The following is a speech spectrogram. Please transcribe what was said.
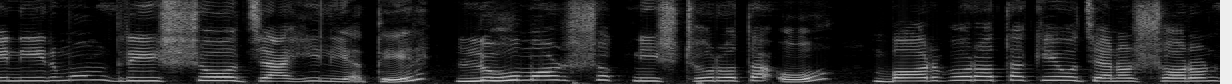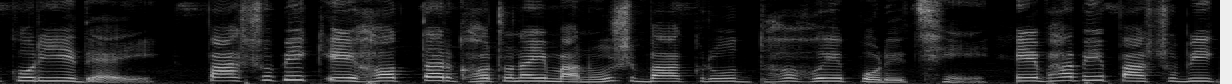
এই নির্মম দৃশ্য জাহিলিয়াতের লোহমর্ষক নিষ্ঠুরতা ও বর্বরতাকেও যেন স্মরণ করিয়ে দেয়। পাশবিক এ হত্যার ঘটনায় মানুষ বাকরুদ্ধ হয়ে পড়েছে। এভাবে পাশবিক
